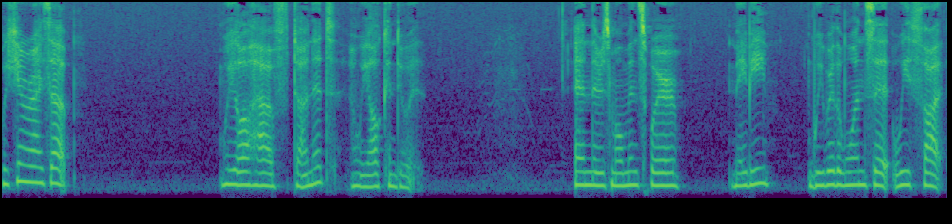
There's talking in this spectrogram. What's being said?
we can rise up. We all have done it and we all can do it. And there's moments where maybe we were the ones that we thought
